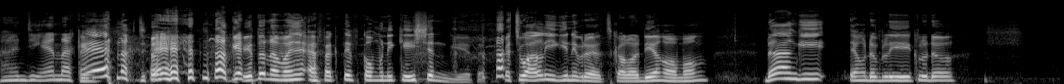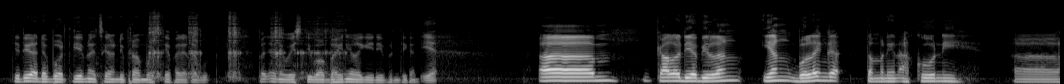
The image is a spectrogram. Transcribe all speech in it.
Anjing enak ya. Enak coy. Enak ya. itu namanya effective communication gitu. Kecuali gini bro, kalau dia ngomong, Danggi yang udah beli Cluedo. Jadi ada board game night sekarang di Prambors setiap hari Rabu. But anyways di wabah ini lagi diberhentikan. Iya. Em, kalau dia bilang, yang boleh nggak temenin aku nih eh,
